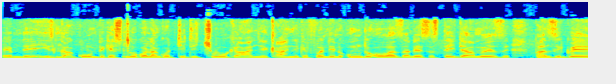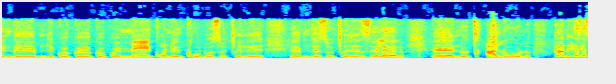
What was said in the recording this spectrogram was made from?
um ingakumbi ke sincokola ngodidi tyu kanye kanye ke fondini umntu owaza nesi stadium ezi phantsi kwe- kwe- kwe- kwe- kwemeko neenkqubo zocini- zocinizelelo um nocalulo kanti ke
